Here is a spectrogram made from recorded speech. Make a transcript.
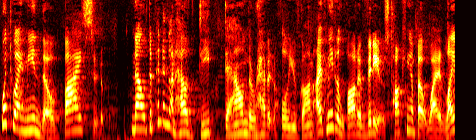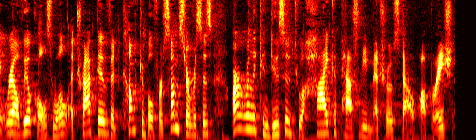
What do I mean though by suitable? Now, depending on how deep down the rabbit hole you've gone, I've made a lot of videos talking about why light rail vehicles, while attractive and comfortable for some services, aren't really conducive to a high capacity metro style operation.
